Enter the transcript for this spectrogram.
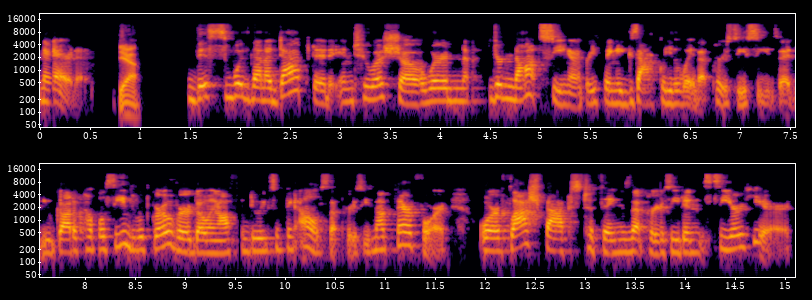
narrative. Yeah. This was then adapted into a show where n- you're not seeing everything exactly the way that Percy sees it. You've got a couple scenes with Grover going off and doing something else that Percy's not there for, or flashbacks to things that Percy didn't see or hear,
